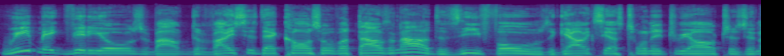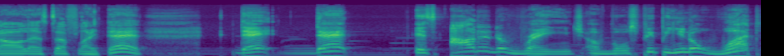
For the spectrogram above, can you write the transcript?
We make videos about devices that cost over a thousand dollars, the Z Folds, the Galaxy S23 Ultras, and all that stuff like that. That that is out of the range of most people. You know what?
